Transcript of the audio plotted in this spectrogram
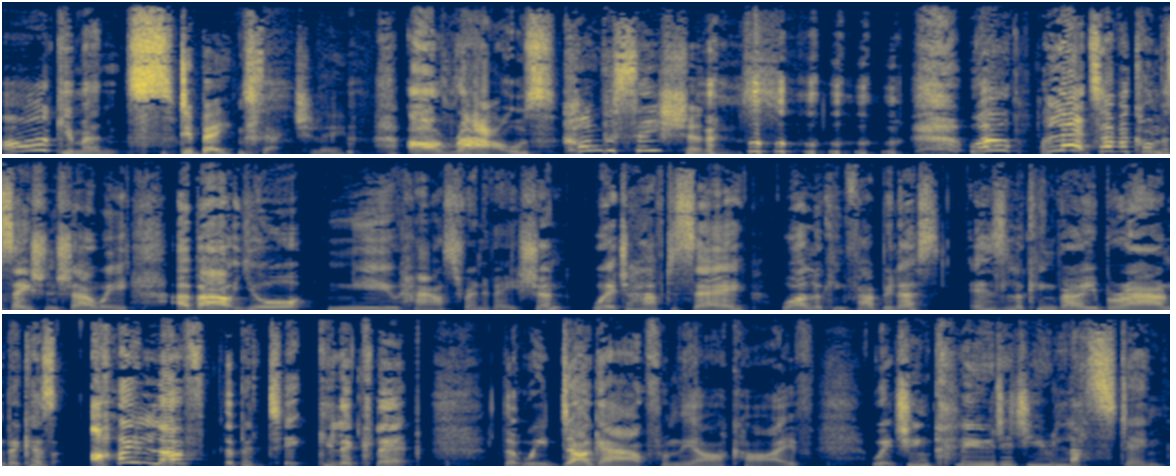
arguments. Debates, actually. our rows. Conversations. well, let's have a conversation, shall we, about your new house renovation, which I have to say, while looking fabulous, is looking very brown because I loved the particular clip that we dug out from the archive, which included you lusting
